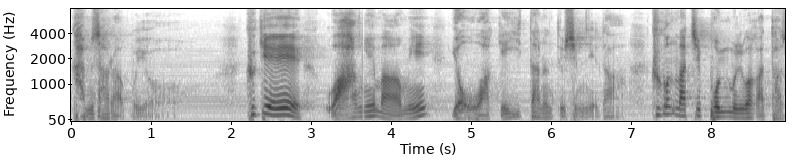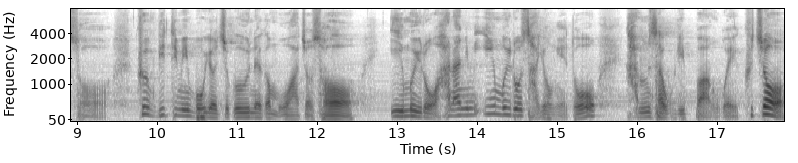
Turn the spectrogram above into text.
감사라고요. 그게 왕의 마음이 여호와께 있다는 뜻입니다. 그건 마치 본물과 같아서 그 믿음이 모여지고 은혜가 모아져서 임의로 하나님이 임의로 사용해도 감사하고 기뻐한 거예요. 그저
